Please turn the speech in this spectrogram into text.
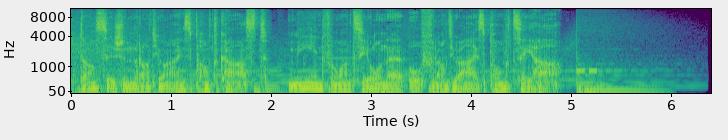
Das ist ein Radio 1 Podcast. Mehr Informationen auf radio1.ch.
